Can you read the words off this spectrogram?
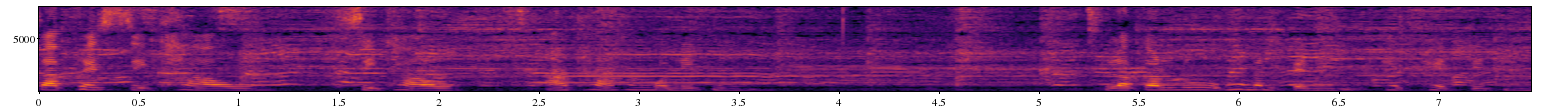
กากเพชรสีเทา สีเทา เอาทาข้างบนนิดนึง แล้วก็รูปให้มันเป็นเผ็ดๆนิดนึง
